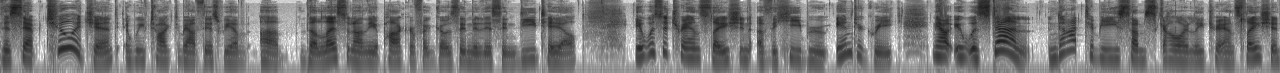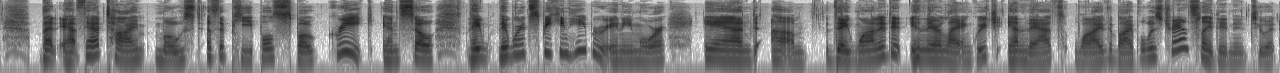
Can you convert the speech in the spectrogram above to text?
The Septuagint, and we've talked about this, we have uh, the lesson on the Apocrypha goes into this in detail. It was a translation of the Hebrew into Greek. Now, it was done not to be some scholarly translation, but at that time, most of the people spoke Greek, and so they, they weren't speaking Hebrew anymore, and um, they wanted it in their language, and that's why the Bible was translated into it.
